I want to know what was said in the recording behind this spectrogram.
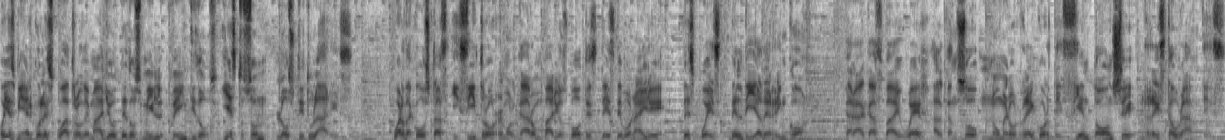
Hoy es miércoles 4 de mayo de 2022 y estos son los titulares. Guardacostas y Citro remolcaron varios botes desde Bonaire después del día de Rincón. Caracas by Weg alcanzó número récord de 111 restaurantes.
